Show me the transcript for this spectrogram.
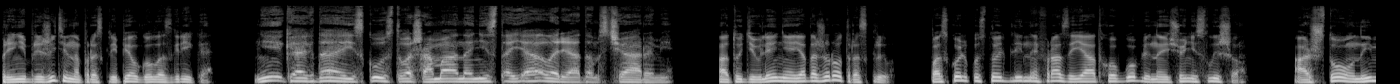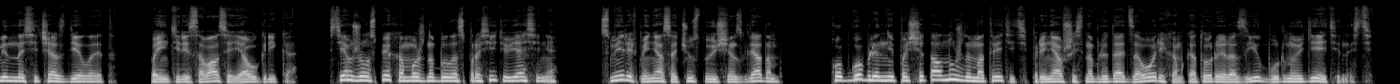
пренебрежительно проскрипел голос Грика. «Никогда искусство шамана не стояло рядом с чарами». От удивления я даже рот раскрыл, поскольку столь длинной фразы я от Хоп-Гоблина еще не слышал. «А что он именно сейчас делает?» Поинтересовался я у Грика. С тем же успехом можно было спросить у Ясеня. Смерив меня сочувствующим взглядом, Хоп-Гоблин не посчитал нужным ответить, принявшись наблюдать за Орихом, который развил бурную деятельность.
